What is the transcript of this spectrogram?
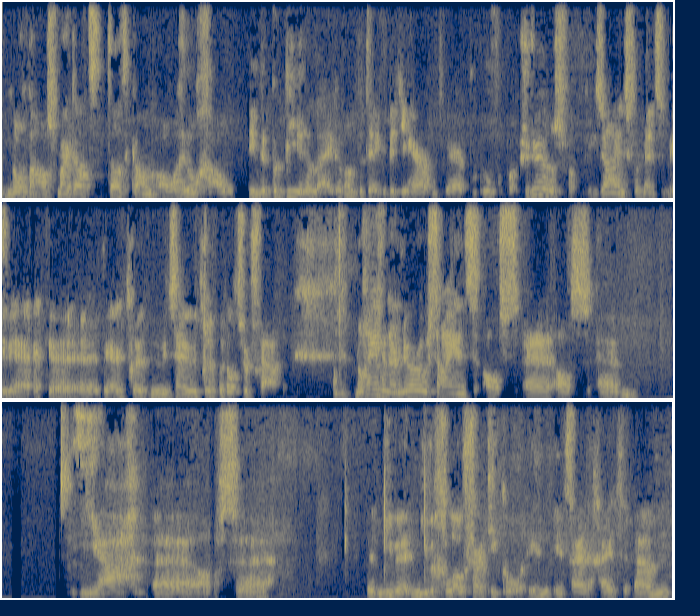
nogmaals, maar dat, dat kan al heel gauw in de papieren leiden. Want dat betekent dat je herontwerpt moet doen van procedures, van designs, van mensen mee werken, uh, werkdruk. Nu zijn we weer terug bij dat soort vragen. Nog even naar neuroscience als, als um, ja, uh, als uh, het nieuwe, nieuwe geloofsartikel in, in veiligheid. Um,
